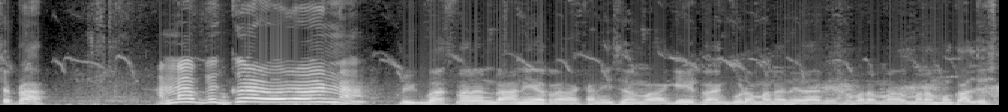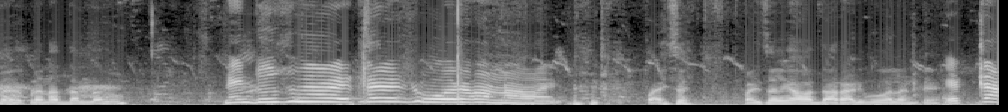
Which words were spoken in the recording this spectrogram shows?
చెప్పరా? అన్న బిగ్ అన్న? బిగ్ బాస్ మనం రానియర్రా కనీసం ఆ గేట్ రాక్ కూడా మనని రానియర్ మనం మన ముఖాలు చూసినా ఎప్పుడైనా అద్దాం నువ్వు? నేను చూసిన ఎట్లా పైసలు పైసలు కావద్దా దారా అడిపోవాలంటే ఎట్లా?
